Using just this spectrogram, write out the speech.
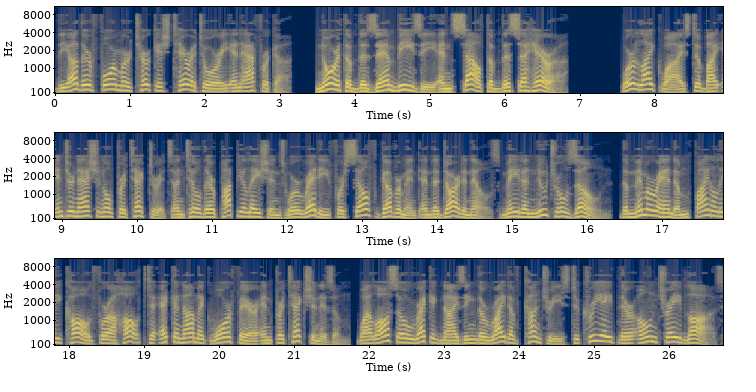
the other former Turkish territory in Africa, north of the Zambezi and south of the Sahara were likewise to buy international protectorates until their populations were ready for self-government and the Dardanelles made a neutral zone. The memorandum finally called for a halt to economic warfare and protectionism, while also recognizing the right of countries to create their own trade laws,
